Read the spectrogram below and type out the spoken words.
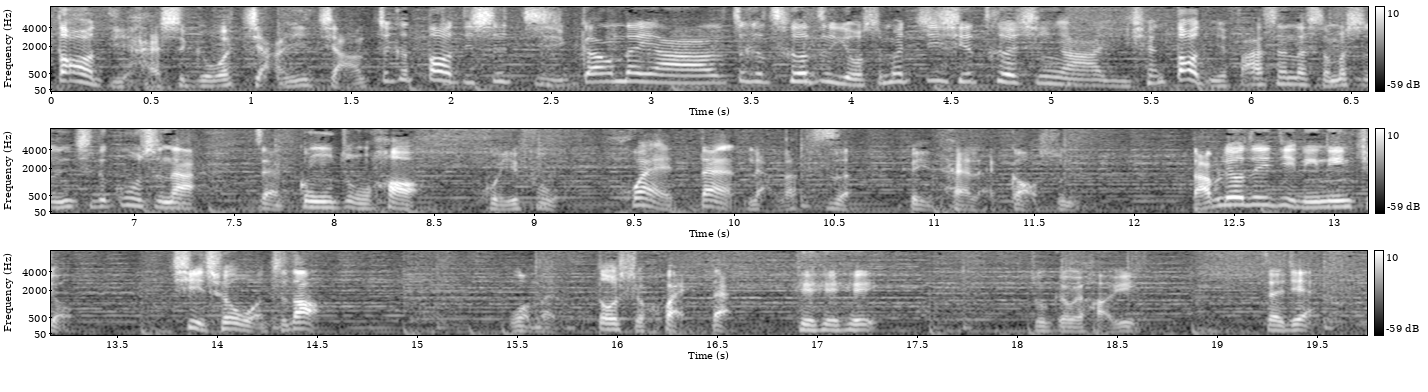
到底还是给我讲一讲，这个到底是几缸的呀？这个车子有什么机械特性啊？以前到底发生了什么神奇的故事呢？在公众号回复“坏蛋”两个字，备胎来告诉你。wzd 零零九，汽车我知道，我们都是坏蛋。嘿嘿嘿，祝各位好运，再见。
